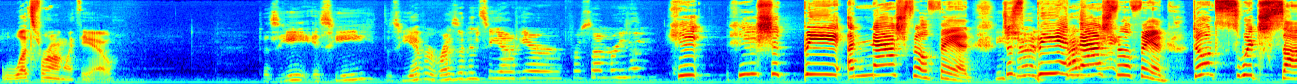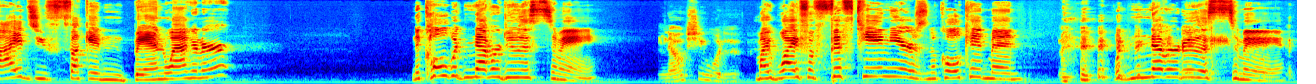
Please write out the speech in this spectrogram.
what's wrong with you? Does he? Is he? Does he have a residency out here for some reason? He he should be a Nashville fan. He Just should. be a Nashville fan. Don't switch sides, you fucking bandwagoner. Nicole would never do this to me. No, she wouldn't. My wife of 15 years, Nicole Kidman, would never do this to me.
